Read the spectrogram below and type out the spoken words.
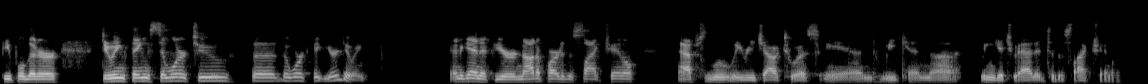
people that are doing things similar to the, the work that you're doing. And again, if you're not a part of the Slack channel, absolutely reach out to us and we can uh, we can get you added to the Slack channel.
